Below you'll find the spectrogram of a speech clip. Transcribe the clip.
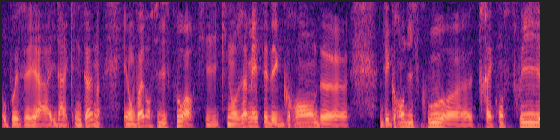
opposé à Hillary Clinton. Et on voit dans ses discours, qui, n'ont jamais été des, grands discours très construits,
